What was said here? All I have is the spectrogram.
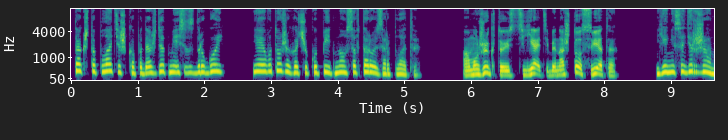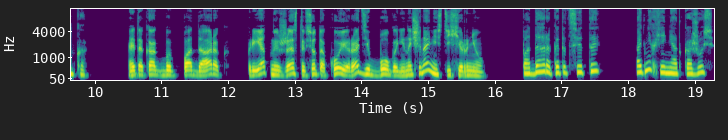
Так что платьишко подождет месяц-другой. Я его тоже хочу купить, но со второй зарплаты». «А мужик, то есть я тебе на что, Света?» «Я не содержанка». «Это как бы подарок, приятный жест и все такое, и ради бога, не начинай нести херню». Подарок — это цветы. От них я не откажусь.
